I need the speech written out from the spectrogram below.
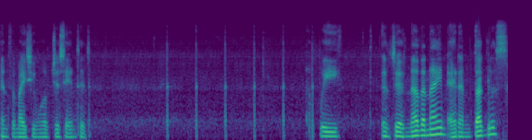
information we've just entered. If we insert another name, Adam Douglas,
